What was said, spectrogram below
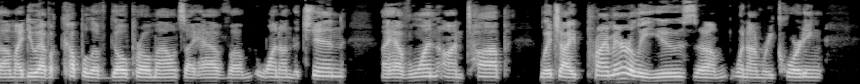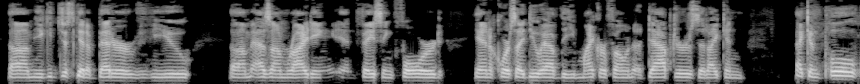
Um, I do have a couple of GoPro mounts. I have um, one on the chin. I have one on top, which I primarily use um, when I'm recording. Um, you could just get a better view um, as I'm riding and facing forward. And of course, I do have the microphone adapters that I can I can pull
